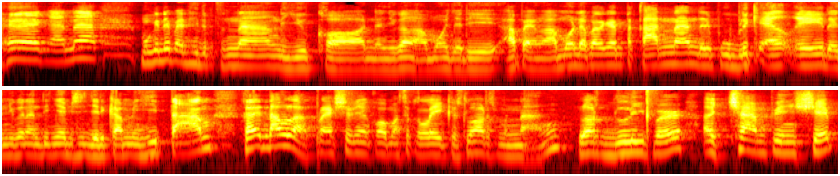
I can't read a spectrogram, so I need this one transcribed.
Karena mungkin dia pengen hidup tenang di Yukon dan juga nggak mau jadi apa ya nggak mau mendapatkan tekanan dari publik LA dan juga nantinya bisa jadi kambing hitam. Kalian tahu lah pressure-nya kalau masuk ke Lakers lo harus menang, lo harus deliver a championship,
